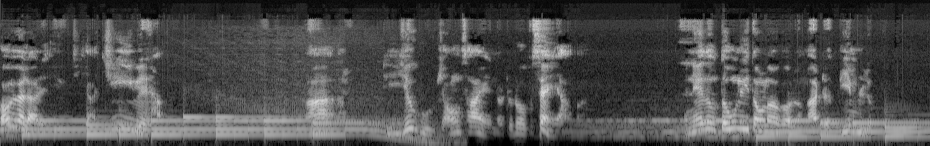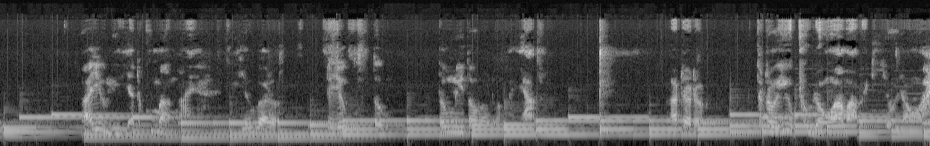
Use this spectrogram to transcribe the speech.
ကောက်ရလာတဲ့ရုပ်ကြီးကကြီးပဲဟာငါဒီရုပ်ကိုရောင်းစားရင်တော့တော်တော်ပတ်သက်ရမှာအနည်းဆုံး3 4တောင်းလောက်ကတော့ငါတော့ပြေးမလို့ငါရုပ်လေးရတစ်ခုမှ900ဒီရုပ်ကတော့တစ်ရုပ်ကို3 3 4တောင်းလောက်တော့ရမှာ ငါတော့တော့တော်တော်ကြီးကိုဖူလုံသွားမှာပဲဒီရုံချောင်းပါ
